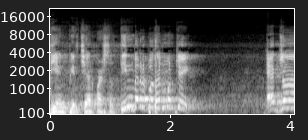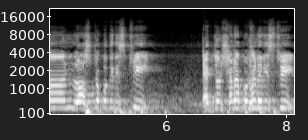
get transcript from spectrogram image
বিএনপির চেয়ারপারসন, তিনবারের প্রধানমন্ত্রী, একজন রাষ্ট্রপতির স্ত্রী, একজন সেনা প্রধানের স্ত্রী,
